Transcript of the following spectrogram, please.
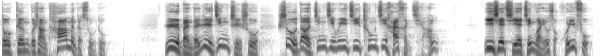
都跟不上他们的速度。日本的日经指数受到经济危机冲击还很强，一些企业尽管有所恢复，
